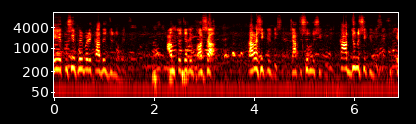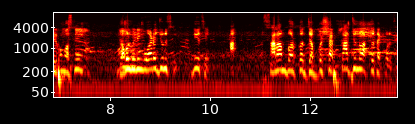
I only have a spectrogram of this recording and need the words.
এই একুশে ফেব্রুয়ারি কাদের জন্য হয়েছে? আন্তর্জাতিক ভাষা কারা স্বীকৃতি দিচ্ছে জাতিসংঘ স্বীকৃতি দিচ্ছে কার জন্য স্বীকৃতি দিচ্ছে এরকম অশ্লীল ডবল মিনিং ওয়ার্ডের জন্য দিয়েছে। সালাম, বরকত, জব্বর সাহেব, কার জন্য আত্মত্যাগ করেছে?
